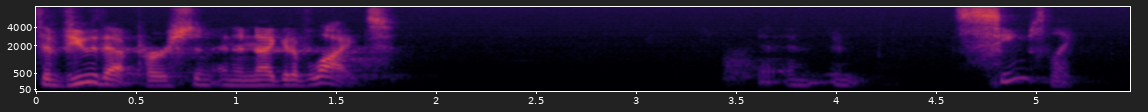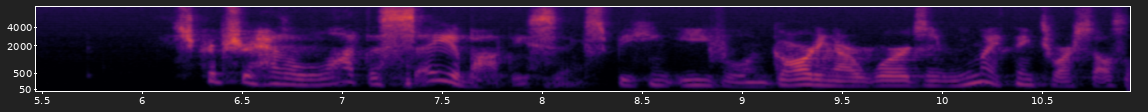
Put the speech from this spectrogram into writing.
to view that person in a negative light. And, and it seems like Scripture has a lot to say about these things, speaking evil and guarding our words. And we might think to ourselves,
